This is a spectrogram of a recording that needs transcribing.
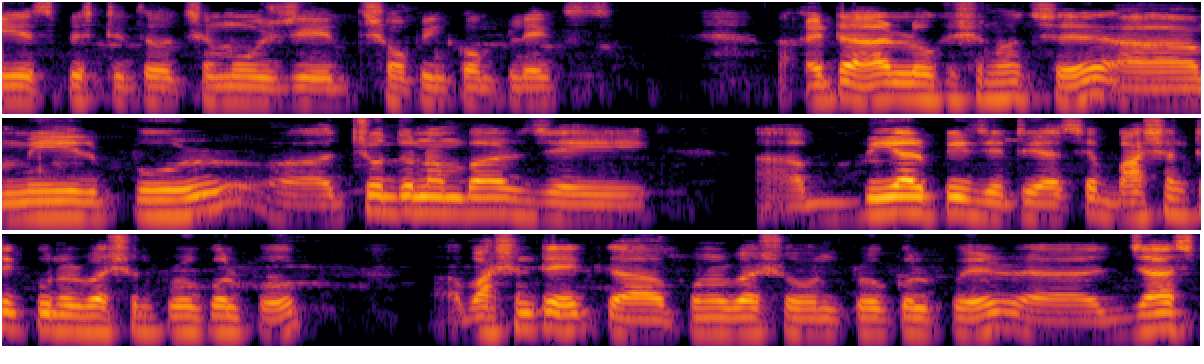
এই স্পেসটিতে হচ্ছে মসজিদ শপিং কমপ্লেক্স এটার লোকেশন হচ্ছে মিরপুর চোদ্দ নম্বর যেই বিআরপি যেটি আছে বাসান্তিক পুনর্বাসন প্রকল্প আহ, পুনর্বাসন প্রকল্পের জাস্ট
